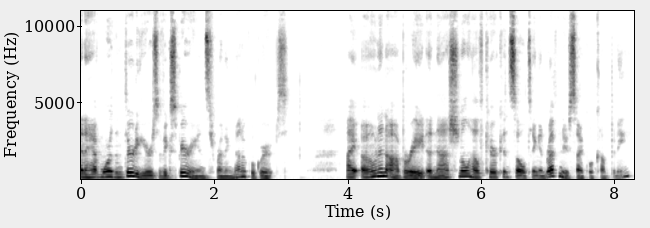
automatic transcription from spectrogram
and I have more than 30 years of experience running medical groups. I own and operate a national healthcare consulting and revenue cycle company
